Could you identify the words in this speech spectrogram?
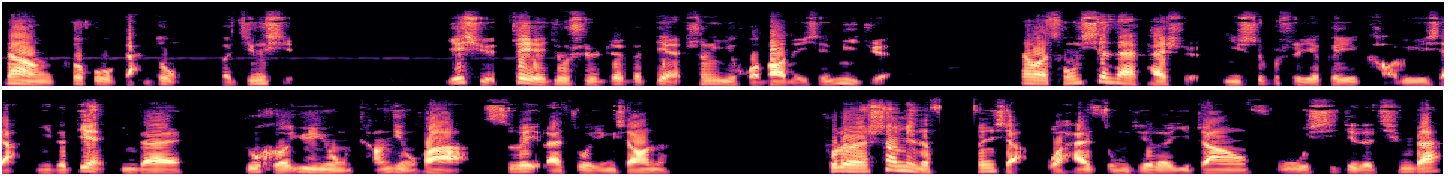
让客户感动和惊喜。也许这也就是这个店生意火爆的一些秘诀。那么从现在开始，你是不是也可以考虑一下，你的店应该如何运用场景化思维来做营销呢？除了上面的。分享，我还总结了一张服务细节的清单，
